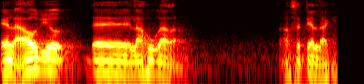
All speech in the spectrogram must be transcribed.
el audio de la jugada. A setearla aquí.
